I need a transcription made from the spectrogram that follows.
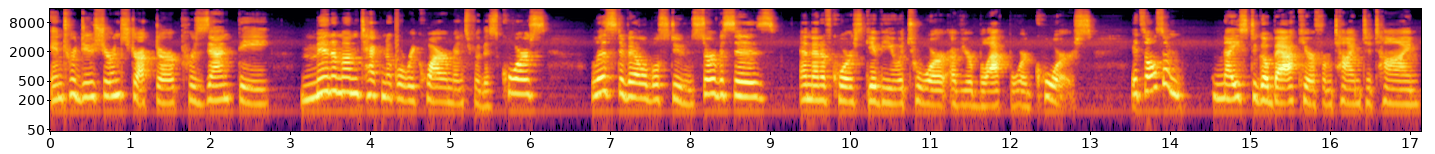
introduce your instructor, present the minimum technical requirements for this course, list available student services, and then of course give you a tour of your Blackboard course. It's also nice to go back here from time to time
